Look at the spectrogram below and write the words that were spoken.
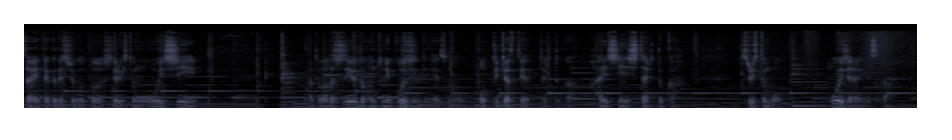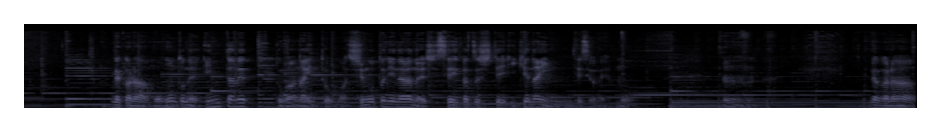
在宅で仕事をしてる人も多いしあと私で言うと本当に個人でねそのポッドキャストやったりとか配信したりとかする人も多いじゃないですか。だからもう本当ねインターネットがないと、まあ、仕事にならないし生活していけないんですよねもう。うん。だから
